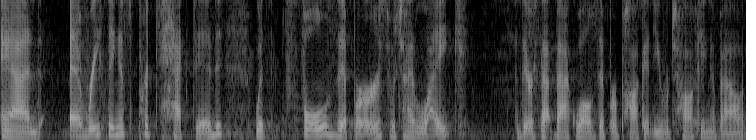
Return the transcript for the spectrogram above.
And Everything is protected with full zippers, which I like. There's that back wall zipper pocket you were talking about.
